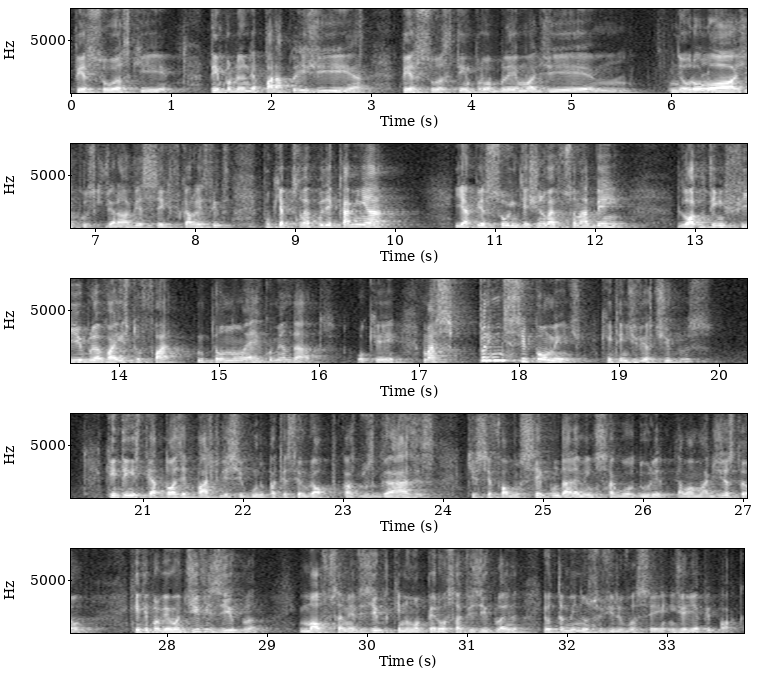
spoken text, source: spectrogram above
pessoas que têm problema de paraplegia, pessoas que têm problema de hum, neurológicos, que vieram AVC, que ficaram restritas, porque a pessoa vai poder caminhar e a pessoa, o intestino vai funcionar bem. Logo tem fibra, vai estufar, então não é recomendado, ok? Mas principalmente quem tem divertículos, quem tem esteatose hepática de segundo para terceiro grau por causa dos gases que se formam secundariamente essa gordura dá uma má digestão, quem tem problema de vesícula, mal funcionamento da vesícula, quem não operou sua vesícula ainda, eu também não sugiro você ingerir a pipoca.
